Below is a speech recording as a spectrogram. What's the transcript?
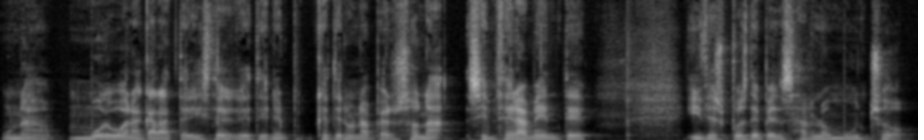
una muy buena característica que tiene que tener una persona, sinceramente, y después de pensarlo mucho,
